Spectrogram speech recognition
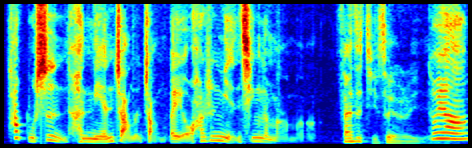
他不是很年长的长辈哦，他是年轻的妈妈，三十几岁而已。对啊，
